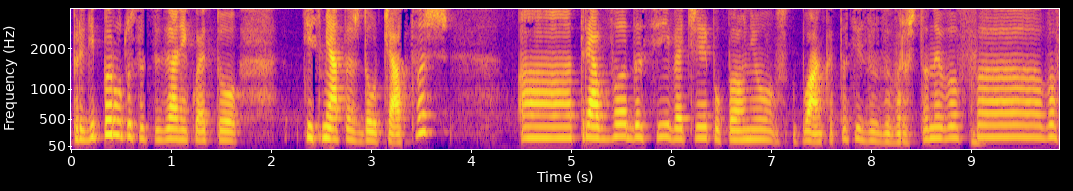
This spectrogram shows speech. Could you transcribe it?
преди първото състезание, което ти смяташ да участваш, а, трябва да си вече попълнил бланката си за завръщане в, а, в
